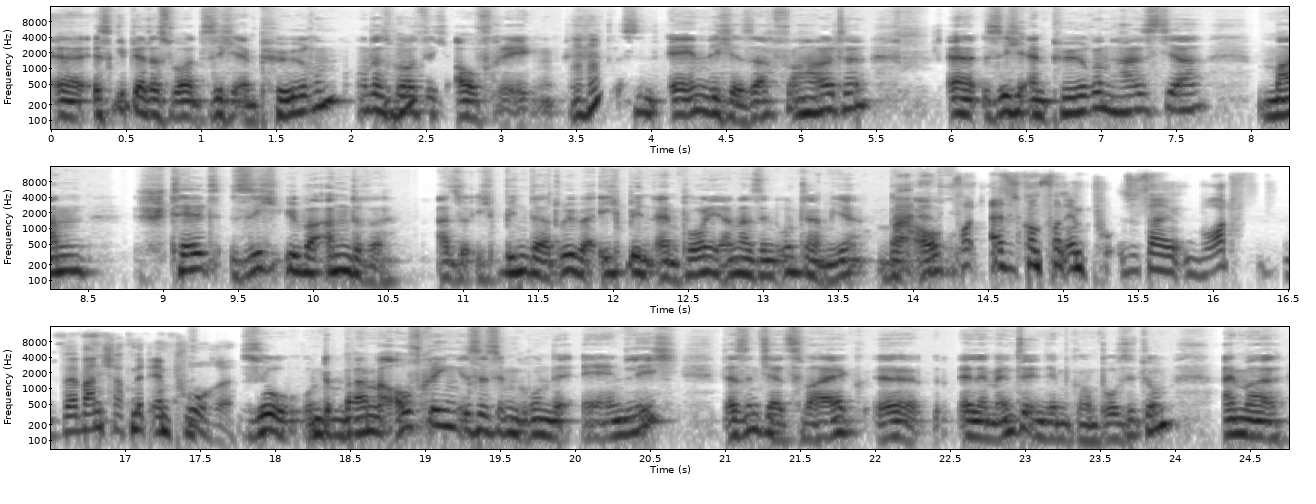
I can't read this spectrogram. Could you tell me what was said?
äh, es gibt ja das Wort sich empören und das mhm. Wort sich aufregen. Mhm. Das sind ähnliche Sachverhalte. Äh, sich empören heißt ja, man stellt sich über andere. Also ich bin da drüber, ich bin empor, die anderen sind unter mir. Ah, also es kommt von Empo, sozusagen Wortverwandtschaft mit Empore. So, und beim Aufregen ist es im Grunde ähnlich. Da sind ja zwei äh, Elemente in dem Kompositum. Einmal,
